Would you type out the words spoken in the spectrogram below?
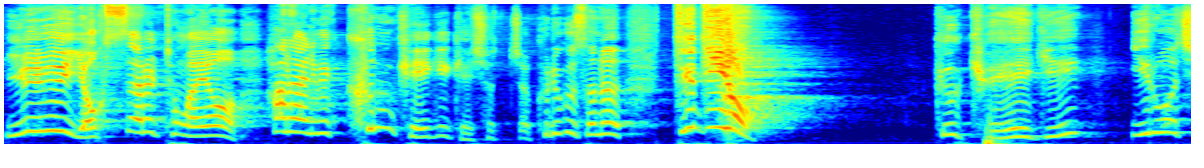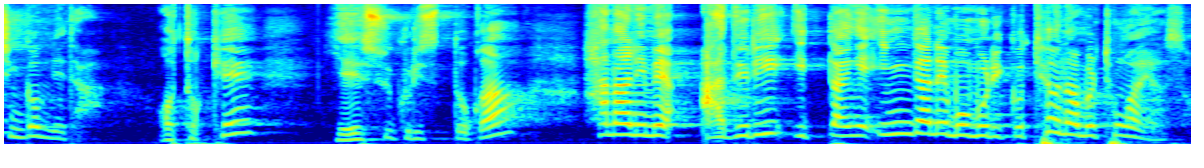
인류 역사를 통하여 하나님의 큰 계획이 계셨죠. 그리고서는 드디어 그 계획이 이루어진 겁니다. 어떻게? 예수 그리스도가 하나님의 아들이 이 땅에 인간의 몸을 입고 태어남을 통하여서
